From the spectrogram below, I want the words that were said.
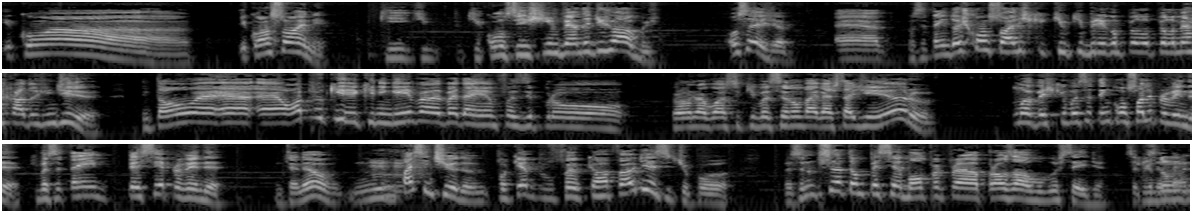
e com a. e com a Sony, que, que, que consiste em venda de jogos. Ou seja, é, você tem dois consoles que, que, que brigam pelo, pelo mercado hoje em dia. Então é, é, é óbvio que, que ninguém vai, vai dar ênfase pro, pro um negócio que você não vai gastar dinheiro, uma vez que você tem console pra vender, que você tem PC pra vender. Entendeu? Não Uhum. faz sentido. Porque foi o que o Rafael disse, tipo, você não precisa ter um PC bom pra, pra, pra usar o Google Stadia. Você precisa Não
